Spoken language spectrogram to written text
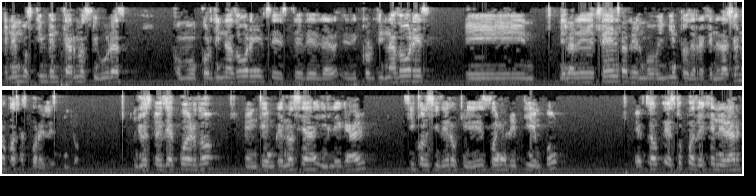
tenemos que inventarnos figuras como coordinadores, este, de, coordinadores eh, de la defensa del movimiento de regeneración o cosas por el estilo. Yo estoy de acuerdo en que aunque no sea ilegal, sí considero que es fuera de tiempo. Esto, esto puede generar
